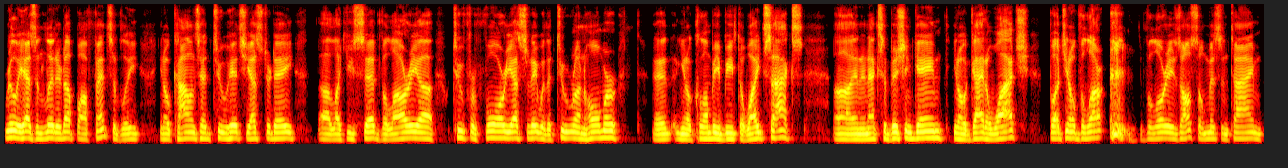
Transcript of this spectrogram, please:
really hasn't lit it up offensively. You know Collins had two hits yesterday, uh, like you said. Viloria two for four yesterday with a two-run homer, and you know Colombia beat the White Sox uh, in an exhibition game. You know a guy to watch, but you know Viloria is also missing time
